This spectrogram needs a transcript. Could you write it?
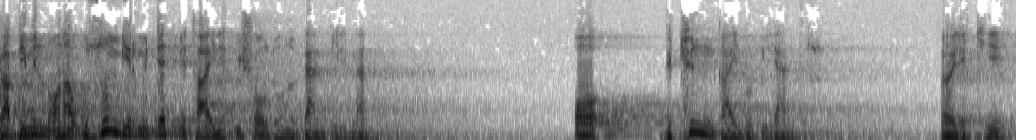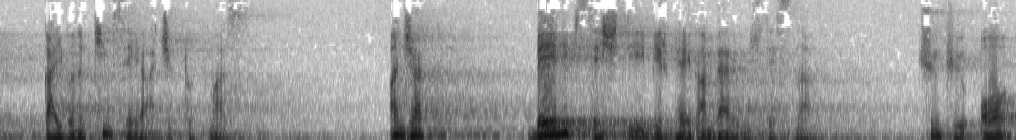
Rabbimin ona uzun bir müddet mi tayin etmiş olduğunu ben bilmem. O bütün gaybı bilendir. Öyle ki gaybını kimseye açık tutmaz. Ancak beğenip seçtiği bir peygamber müstesna. Çünkü o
